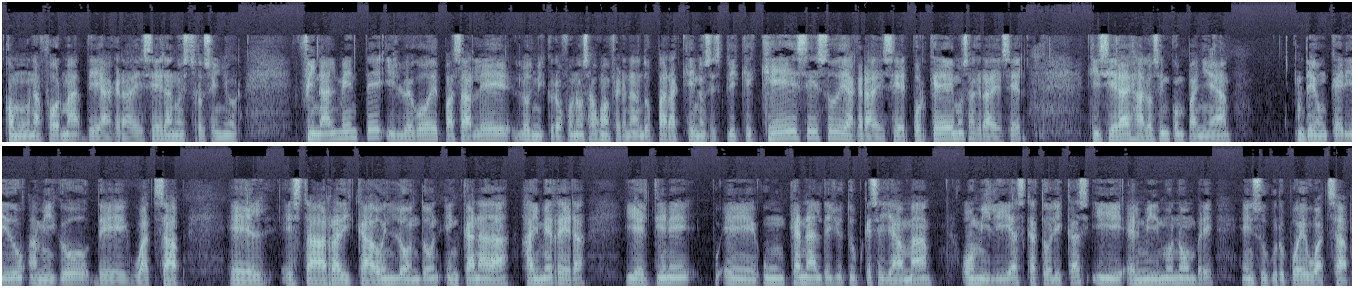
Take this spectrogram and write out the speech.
como una forma de agradecer a nuestro Señor. Finalmente, y luego de pasarle los micrófonos a Juan Fernando para que nos explique qué es eso de agradecer, por qué debemos agradecer, quisiera dejarlos en compañía de un querido amigo de WhatsApp. Él está radicado en London, en Canadá, Jaime Herrera, y él tiene eh, un canal de YouTube que se llama Homilías Católicas y el mismo nombre en su grupo de WhatsApp.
